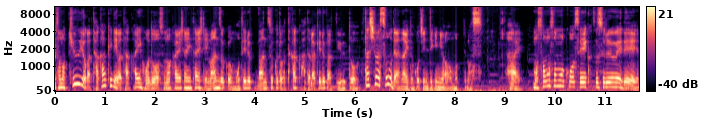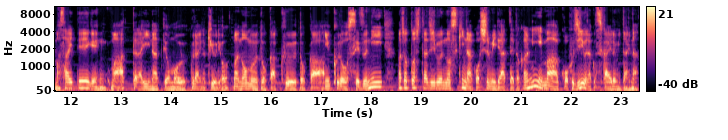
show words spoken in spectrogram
その給与が高ければ高いほど、その会社に対して満足を持てる、満足度が高く働けるかっていうと、私はそうではないと個人的には思ってます。はい。もうそもそもこう生活する上で、まあ最低限、まああったらいいなって思うぐらいの給料。まあ飲むとか食うとかに苦労せずに、まあちょっとした自分の好きなこう趣味であったりとかに、まあこう不自由なく使えるみたいな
